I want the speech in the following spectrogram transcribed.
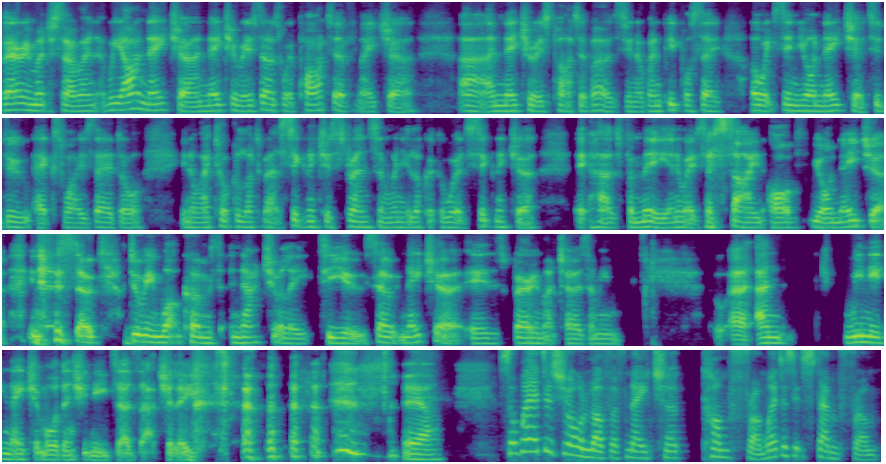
Very much so. And we are nature, and nature is us. We're part of nature uh, and nature is part of us. You know, when people say, "Oh, it's in your nature to do X, Y, Z," or you know, I talk a lot about signature strengths, and when you look at the word signature, it has, for me anyway, it's a sign of your nature. You know, so doing what comes naturally to you. So nature is very much us. I mean, uh, and we need nature more than she needs us actually yeah so where does your love of nature come from? Where does it stem from?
